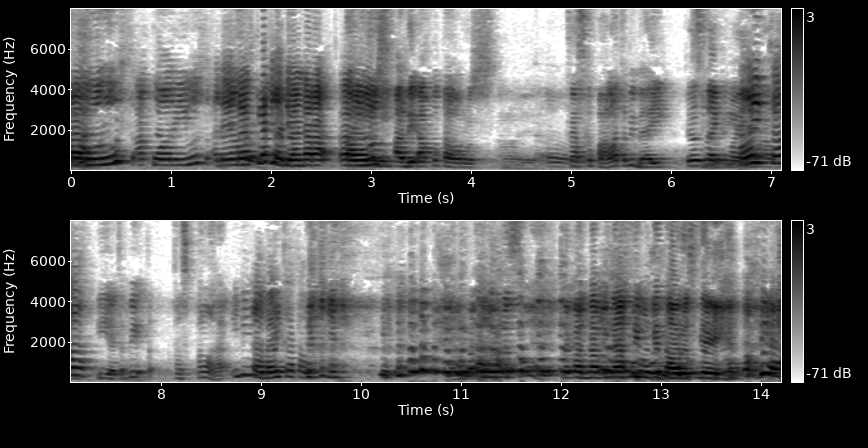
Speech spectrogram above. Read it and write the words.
Taurus, Aquarius, ada yang refleks nggak di antara eh, Taurus adik aku Taurus. iya. Keras kepala tapi baik Feels like my. Baik kah? iya tapi keras kepala Ini nggak baik kah Taurusnya? Taurus terkontaminasi mungkin Taurusnya ya Oh iya,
